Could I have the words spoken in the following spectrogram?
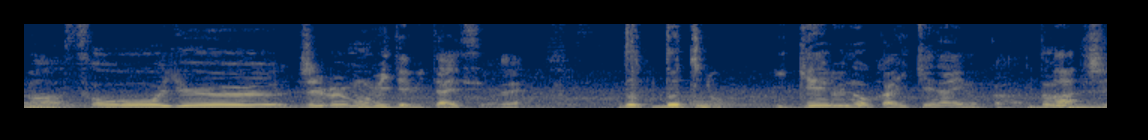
まあそういう自分も見てみたいですよね。どどっちの？いけるのかいけないのかどっち？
